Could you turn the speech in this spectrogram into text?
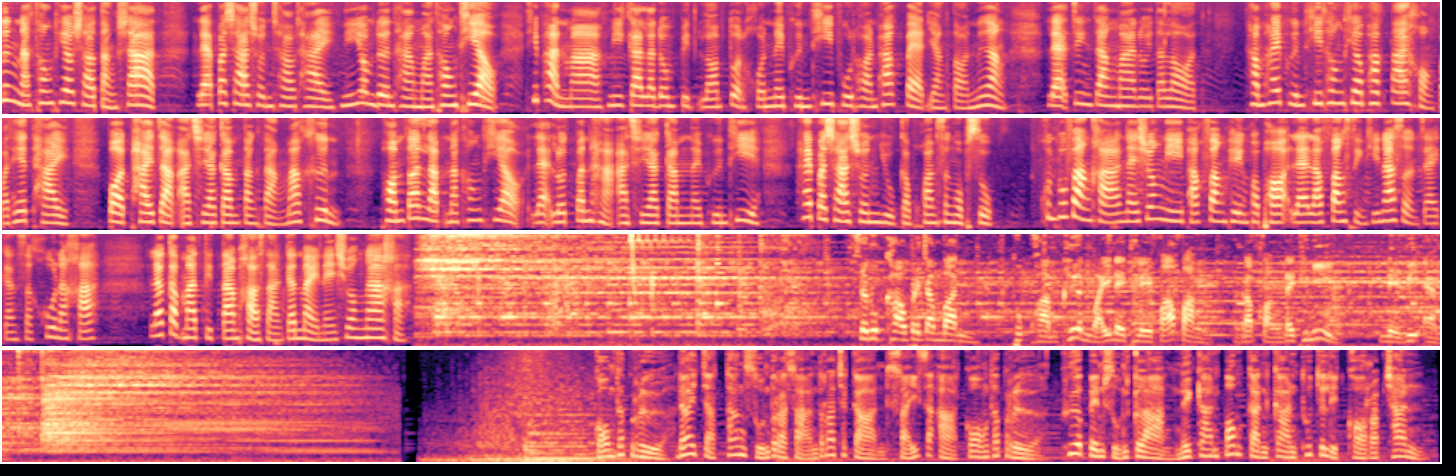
ซึ่งนักท่องเที่ยวชาวต่างชาติ และประชาชนชาวไทย นิยมเดินทางมาท่องเที่ยว ที่ผ่านมามีการระดมปิดล้อมตรวจค้นในพื้นที่ภูทรภาค 8 อย่างต่อเนื่อง และจริงจังมาโดยตลอดทำให้พื้นที่ท่องเที่ยวภาคใต้ของประเทศไทย ปลอดภัยจากอาชญากรรมต่างๆ มากขึ้น พร้อมต้อนรับนักท่องเที่ยว และลดปัญหาอาชญากรรมในพื้นที่ ให้ประชาชนอยู่กับความสงบสุข คุณผู้ฟังคะในช่วงนี้พักฟังเพลงเพราะๆและรับฟังสิ่งที่น่าสนใจกันสักครู่นะคะ แล้วกลับมาติดตามข่าวสารกันใหม่ในช่วงหน้าค่ะ สรุปข่าวประจำวัน ทุกความเคลื่อนไหวในทะเลฟ้าฟัง รับฟังได้ที่นี่ Navy M กองทัพเรือได้จัดตั้งศูนย์ประสานราชการใสสะอาดกองทัพเรือ เพื่อเป็นศูนย์กลางในการป้องกันการทุจริตคอร์รัปชัน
